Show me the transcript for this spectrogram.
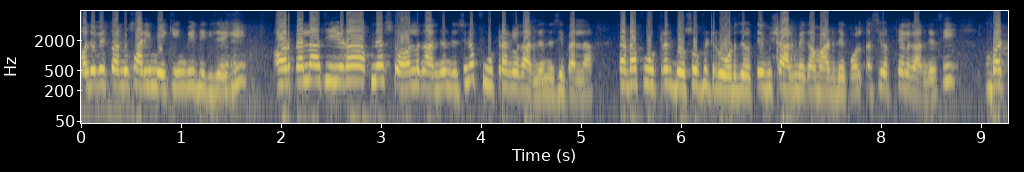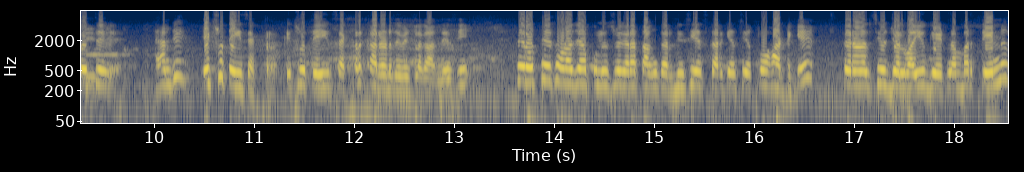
ਉਹਦੇ ਵਿੱਚ ਤੁਹਾਨੂੰ ਸਾਰੀ ਮੇਕਿੰਗ ਵੀ ਦਿਖ ਜਾਏਗੀ। ਔਰ ਪਹਿਲਾਂ ਅਸੀਂ ਜਿਹੜਾ ਆਪਣਾ ਸਟਾਲ ਲਗਾਉਂਦੇ ਹੁੰਦੇ ਸੀ ਨਾ ਫੂਡ ਟਰੱਕ ਲਗਾਉਂਦੇ ਹੁੰਦੇ ਸੀ ਪਹਿਲਾਂ। ਸਾਡਾ ਫੂਡ ਟਰੱਕ 200 ਫੀਟ ਰੋਡ ਦੇ ਉੱਤੇ, ਵਿਸ਼ਾਲ ਮੇਗਾ ਮਾਰਟ ਦੇ ਕੋਲ ਅਸੀਂ ਉੱਥੇ ਲਗਾਉਂਦੇ ਸੀ। ਬਟ ਉੱਥੇ ਹਾਂਜੀ 123 ਸੈਕਟਰ 123 ਸੈਕਟਰ ਖਰੜ ਦੇ ਵਿੱਚ ਲਗਾਉਂਦੇ ਸੀ। ਫਿਰ ਉੱਥੇ ਥੋੜਾ ਜਿਹਾ ਪੁਲਿਸ ਵਗੈਰਾ ਤੰਗ ਕਰਦੀ ਸੀ ਇਸ ਕਰਕੇ ਅਸੀਂ ਉੱਥੋਂ ਹਟ ਕੇ ਫਿਰ ਅਸੀਂ Jalvayu gate number 3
